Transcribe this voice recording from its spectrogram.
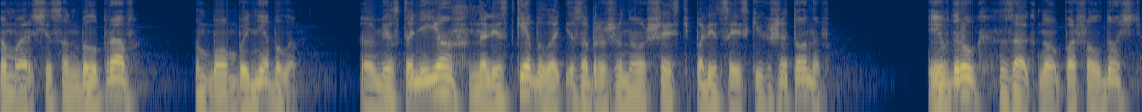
Марчисон был прав. Бомбы не было. Вместо нее на листке было изображено шесть полицейских жетонов. И вдруг за окном пошел дождь.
